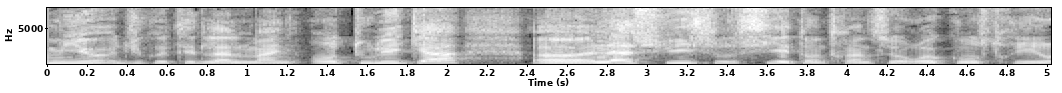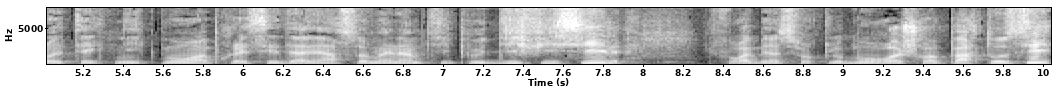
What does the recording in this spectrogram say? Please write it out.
mieux du côté de l'Allemagne. En tous les cas, la Suisse aussi est en train de se reconstruire techniquement après ces dernières semaines un petit peu difficiles. Il faudra bien sûr que le bon rush reparte aussi.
